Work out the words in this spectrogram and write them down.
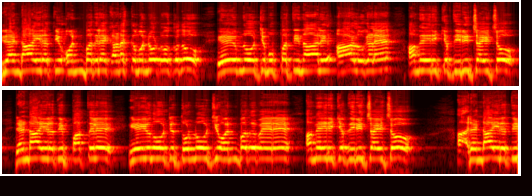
രണ്ടായിരത്തി ഒൻപതിലെ കണക്ക് മുന്നോട്ട് വെക്കുന്നു. എഴുന്നൂറ്റി മുപ്പത്തിനാല് ആളുകളെ അമേരിക്ക തിരിച്ചയച്ചു. രണ്ടായിരത്തി പത്തിൽ എഴുന്നൂറ്റി തൊണ്ണൂറ്റി ഒൻപത് പേരെ അമേരിക്ക തിരിച്ചയച്ചു. രണ്ടായിരത്തി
